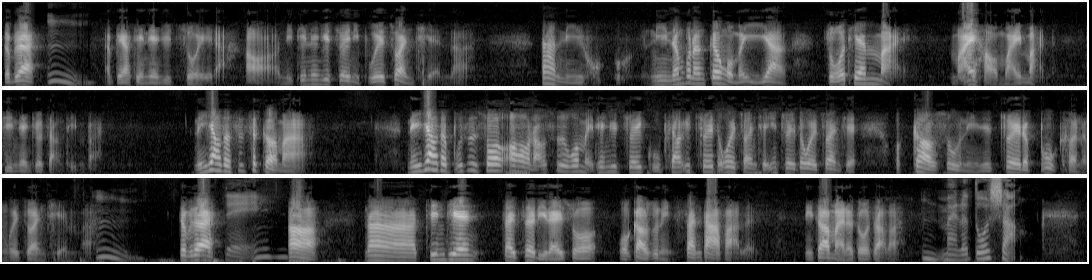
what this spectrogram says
对不对？嗯啊，不要天天去追啦，哦，你天天去追，你不会赚钱啦。那你你能不能跟我们一样，昨天买买好买满，今天就涨停板？你要的是这个嘛？你要的不是说哦，老师，我每天去追股票，一追都会赚钱，一追都会赚钱。我告诉你，你追了不可能会赚钱嘛，嗯，对不对？对，啊，那今天在这里来说，我告诉你，三大法人，你知道买了多少吗？嗯，买了多少？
